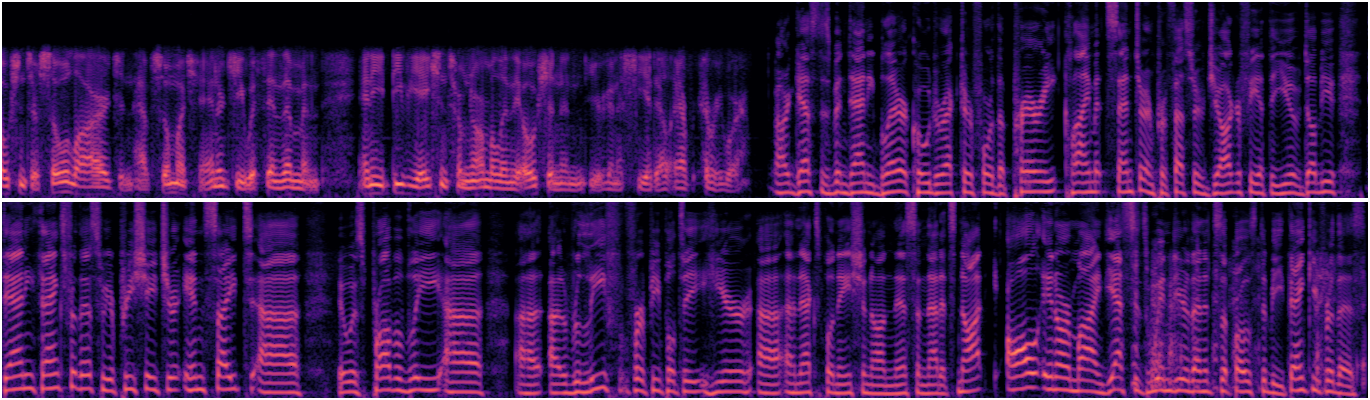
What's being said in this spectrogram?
oceans are so large and have so much energy within them, and any deviations from normal in the ocean, and you're going to see it everywhere. Our guest has been Danny Blair, co director for the Prairie Climate Center and professor of geography at the U of W. Danny, thanks for this. We appreciate your insight. Uh, it was probably uh, uh, a relief for people to hear uh, an explanation on this and that it's not all in our mind. Yes, it's windier than it's supposed to be. Thank you for this.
